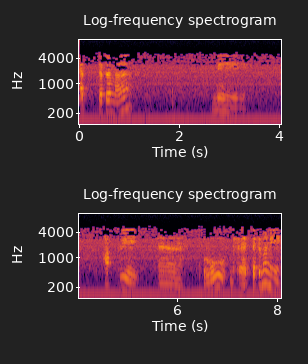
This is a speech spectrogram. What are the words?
ඇත්තටම මේ අපි රූ ඇත්තටම මේ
